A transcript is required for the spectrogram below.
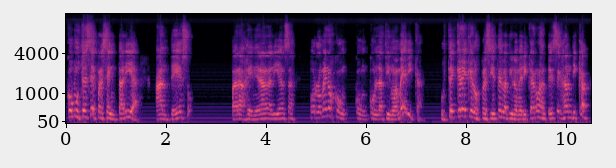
¿Cómo usted se presentaría ante eso para generar alianzas, por lo menos con, con, Latinoamérica? ¿Usted cree que los presidentes latinoamericanos ante ese hándicap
